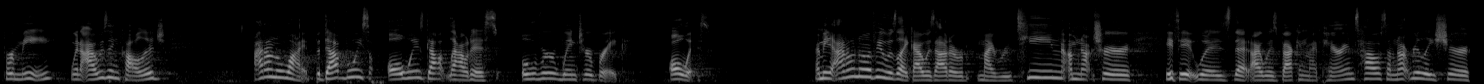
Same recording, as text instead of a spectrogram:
For me, when I was in college, I don't know why, but that voice always got loudest over winter break. Always. I mean, I don't know if it was like I was out of my routine. I'm not sure if it was that I was back in my parents' house. I'm not really sure.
